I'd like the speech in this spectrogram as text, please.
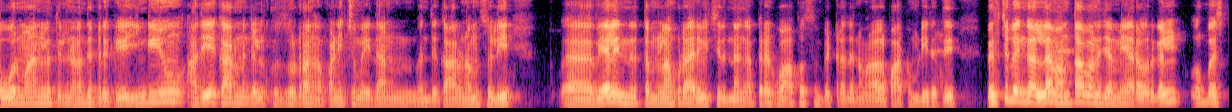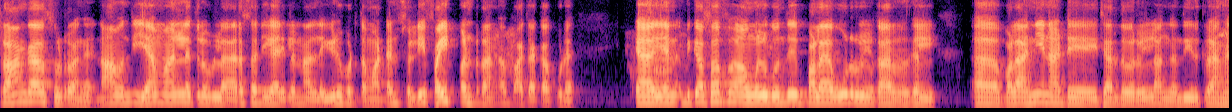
ஒவ்வொரு மாநிலத்திலும் நடந்துட்டு இருக்கு. இங்கேயும் அதே காரணங்கள் சொல்றாங்க. பணிச்சுமை தான் வந்து காரணம் சொல்லி வேலை நிறுத்தம்லாம் கூட அறிவிச்சிருந்தாங்க. பிறகு வாபஸும் பெற்றதை நம்மளால பார்க்க முடிகிறது. வெஸ்ட் பெங்கால்ல மம்தா பானர்ஜி அம்மையார் அவர்கள் ரொம்ப ஸ்ட்ராங்கா சொல்றாங்க. நான் வந்து என் மாநிலத்தில் உள்ள அரசு அதிகாரிகளை நான் அதில் ஈடுபடுத்த மாட்டேன்னு சொல்லி ஃபைட் பண்றாங்க பாஜக கூட. பிகாஸ் ஆஃப் அவங்களுக்கு வந்து பல ஊடுருவல்காரர்கள் பல அந்நிய நாட்டை சார்ந்தவர்கள் அங்க வந்து இருக்கிறாங்க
